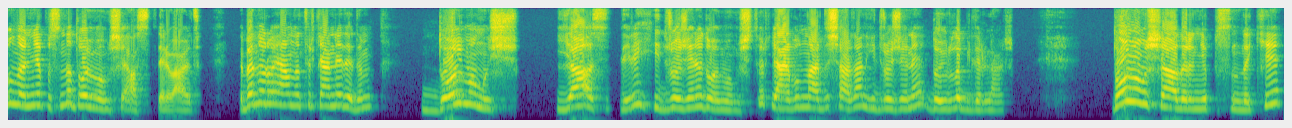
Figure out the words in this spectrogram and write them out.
Bunların yapısında doymamış yağ asitleri vardı. Ben orayı anlatırken ne dedim? Doymamış yağ asitleri hidrojene doymamıştır. Yani bunlar dışarıdan hidrojene doyurulabilirler. Doymamış yağların yapısındaki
